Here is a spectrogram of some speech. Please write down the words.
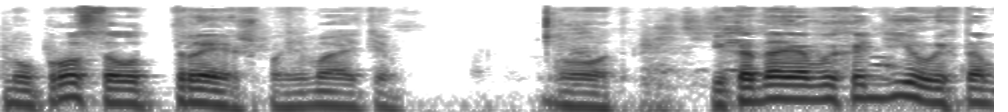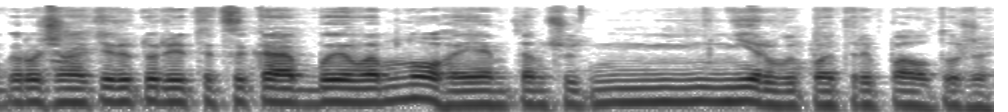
Ну, просто вот трэш, понимаете. Вот. И когда я выходил, их там, короче, на территории ТЦК было много, я им там чуть нервы потрепал тоже.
